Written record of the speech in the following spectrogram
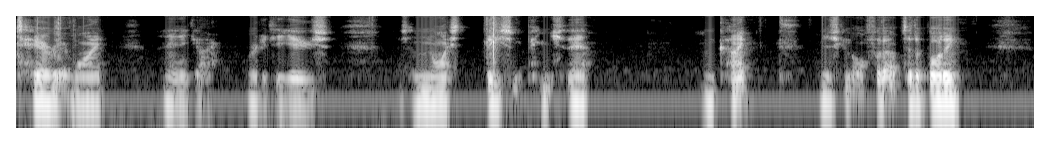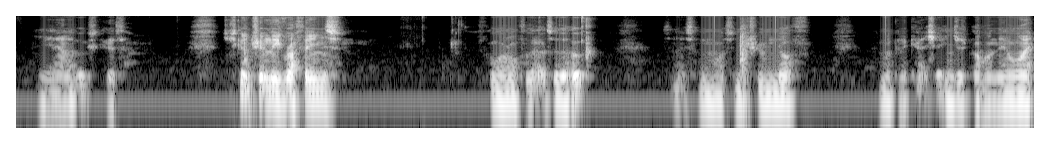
tear it away. There you go, ready to use. It's a nice, decent pinch there okay. I'm just going to offer that up to the body. Yeah that looks good. Just going to trim these rough ends before I offer that to the hook. So that's all nice and trimmed off. I'm not going to catch it in just behind the eye.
